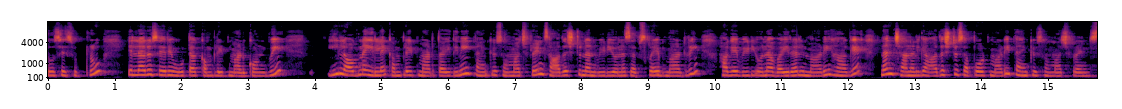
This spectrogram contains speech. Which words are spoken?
ದೋಸೆ ಸುಟ್ಟರು ಎಲ್ಲರೂ ಸೇರಿ ಊಟ ಕಂಪ್ಲೀಟ್ ಮಾಡ್ಕೊಂಡ್ವಿ. ಈ ಲಾಗ್ನ ಇಲ್ಲೇ ಕಂಪ್ಲೀಟ್ ಮಾಡ್ತಾ ಇದ್ದೀನಿ. Thank you so much friends ಆದಷ್ಟು ನನ್ನ ವೀಡಿಯೋನ ಸಬ್ಸ್ಕ್ರೈಬ್ ಮಾಡಿರಿ. ಹಾಗೆ ವಿಡಿಯೋನ ವೈರಲ್ ಮಾಡಿ. ಹಾಗೆ ನನ್ನ ಚಾನಲ್ಗೆ ಆದಷ್ಟು ಸಪೋರ್ಟ್ ಮಾಡಿ. Thank you so much friends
